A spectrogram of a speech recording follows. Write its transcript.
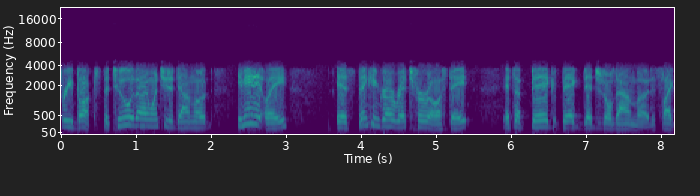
free books. The two that I want you to download immediately is Think and Grow Rich for Real Estate. It's a big, big digital download. It's like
